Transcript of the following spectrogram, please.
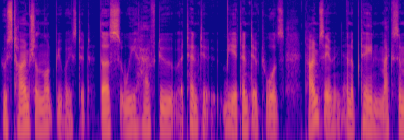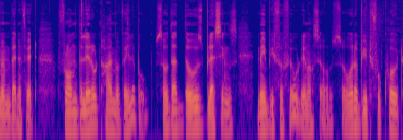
whose time shall not be wasted. Thus, we have to attentive, be attentive towards time saving and obtain maximum benefit from the little time available so that those blessings may be fulfilled in ourselves. So, what a beautiful quote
